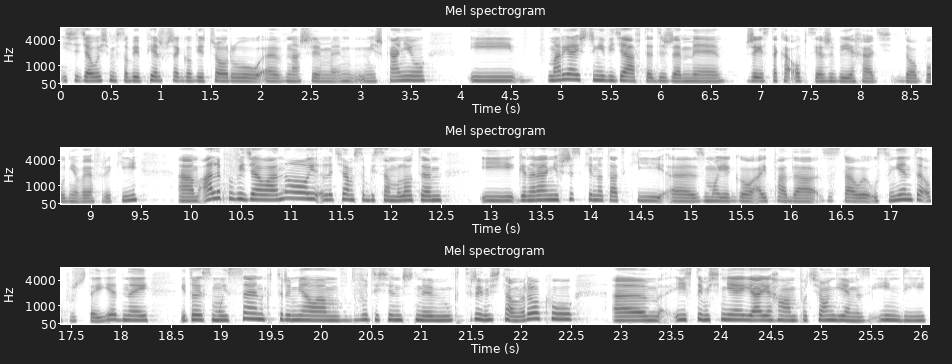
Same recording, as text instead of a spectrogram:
i siedziałyśmy sobie pierwszego wieczoru e, w naszym mieszkaniu i Maria jeszcze nie wiedziała wtedy, że my, że jest taka opcja, żeby jechać do południowej Afryki. Um, ale powiedziała, no leciałam sobie samolotem i generalnie wszystkie notatki e, z mojego iPada zostały usunięte, oprócz tej jednej. I to jest mój sen, który miałam w 2000 którymś tam roku. Um, I w tym śnie ja jechałam pociągiem z Indii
